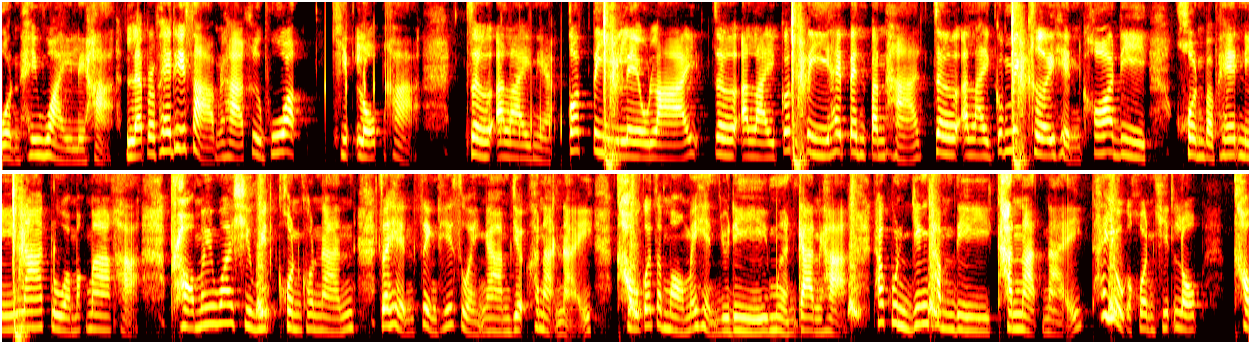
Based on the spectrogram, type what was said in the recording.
บนให้ไวเลยค่ะ และประเภทที่ 3 นะคะ คือพวกคิดลบค่ะ เจออะไรเนี่ยก็ตีเลวร้าย เจออะไรก็ตีให้เป็นปัญหา เจออะไรก็ไม่เคยเห็นข้อดี คนประเภทนี้น่ากลัวมากๆค่ะ เพราะไม่ว่าชีวิตคนคนนั้นจะเห็นสิ่งที่สวยงามเยอะขนาดไหน เขาก็จะมองไม่เห็นอยู่ดีเหมือนกันค่ะ ถ้าคุณยิ่งทำดีขนาดไหน ถ้าอยู่กับคนคิดลบ เขา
